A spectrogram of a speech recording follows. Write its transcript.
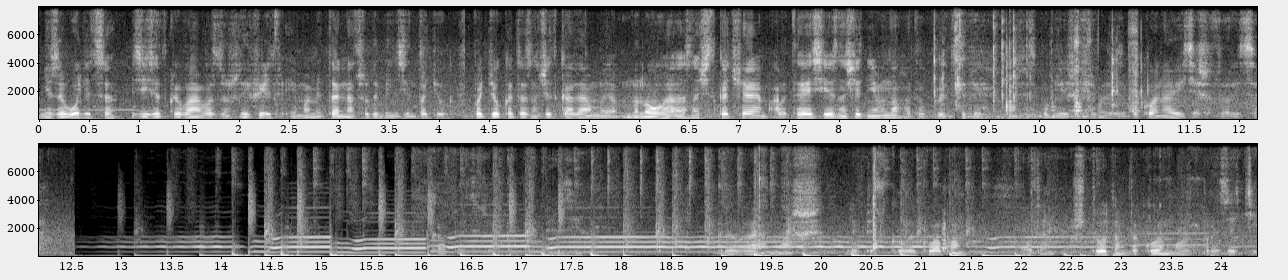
не заводится. Здесь открываем воздушный фильтр и моментально отсюда бензин потек. Потек это значит, когда мы много, значит, качаем. А вот если, значит, немного, то, в принципе, сейчас поближе. Здесь буквально видите, что творится. Открываем наш лепестковый клапан. Смотрим, что там такое может произойти.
